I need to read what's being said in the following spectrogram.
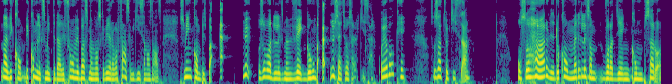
nej vi kom, vi kom liksom inte därifrån. Vi bara, men vad ska vi göra? Var fan ska vi kissa någonstans? Så min kompis bara, äh, nu! Och så var det liksom en vägg och hon bara, äh, nu sätter vi oss här och kissar. Och jag bara okej. Så satt vi och kissade. Och så hör vi, då kommer det liksom vårat gäng kompisar då.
